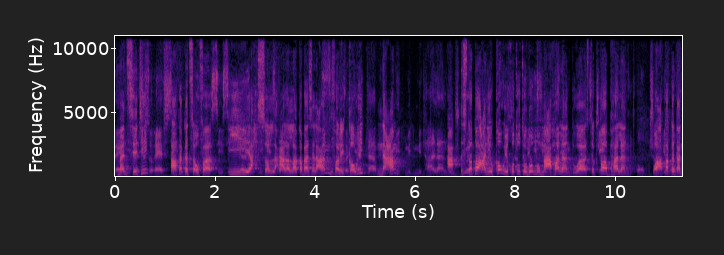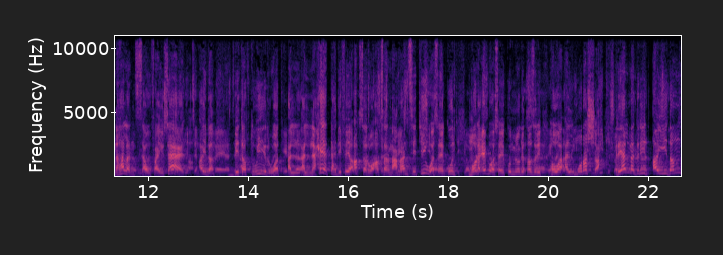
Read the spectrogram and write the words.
مان سيتي أعتقد سوف يحصل على اللقب هذا العام. فريق قوي. نعم. استطاع أن يقوي خطوط هجومه مع هالاند واستقطاب هالاند. وأعتقد أن هالاند سوف يساعد أيضا بتطوير الناحية التهديفية أكثر وأكثر مع مان سيتي وسيكون مرعب وسيكون من وجهة نظري هو المرشح ريال مدريد أيضا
